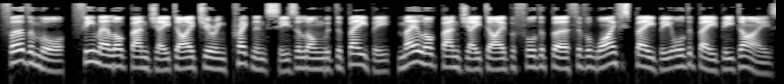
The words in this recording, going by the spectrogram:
Furthermore, female Ogbanje die during pregnancies along with the baby, male Ogbanje die before the birth of a wife's baby or the baby dies.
